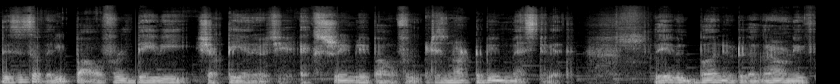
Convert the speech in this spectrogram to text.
This is a very powerful Devi Shakti energy, extremely powerful. It is not to be messed with. They will burn you to the ground if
